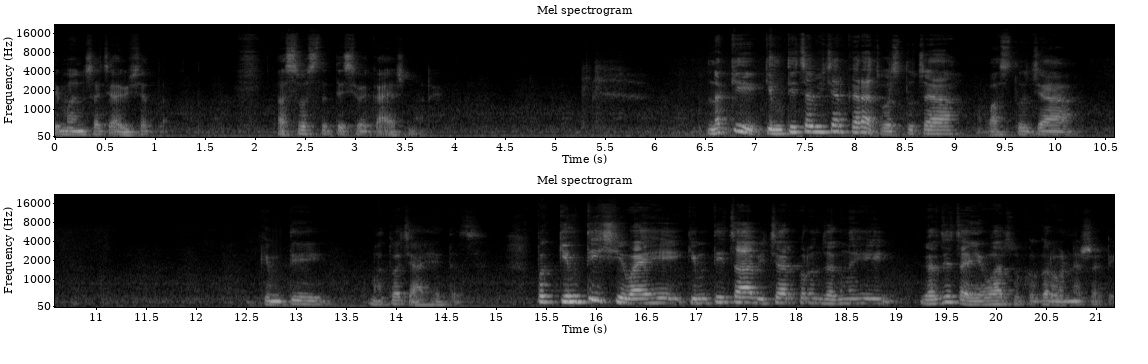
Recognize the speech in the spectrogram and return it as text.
ते माणसाच्या आयुष्यात अस्वस्थतेशिवाय काय असणार आहे? नक्की किमतीचा विचार कराच. वस्तूच्या वास्तूच्या किमती महत्त्वाच्या आहेतच. पण किमतीशिवाय हे किमतीचा विचार करून जगणं ही गरजेचं आहे व्यवहार सुखकर होण्यासाठी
